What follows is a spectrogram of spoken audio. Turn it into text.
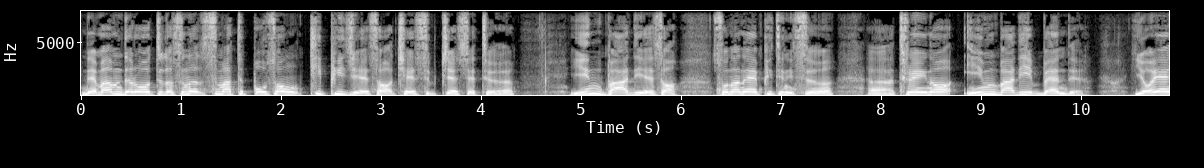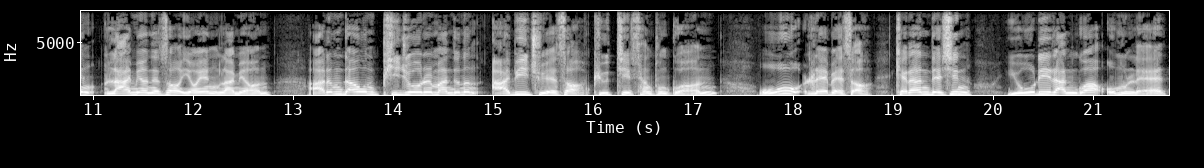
내 맘대로 뜯어쓰는 스마트 뽀송 TPG에서 제습제 세트, 인바디에서 손안의 피트니스 어, 트레이너 인바디 밴드 여행 라면에서 여행 라면 아름다운 비주얼을 만드는 아비주에서 뷰티 상품권 오랩에서 계란 대신 요리란과 오믈렛,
